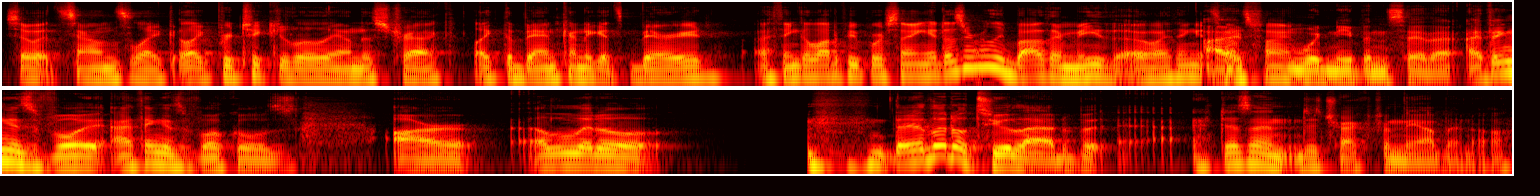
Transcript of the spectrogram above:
So it sounds like, like particularly on this track, like the band kind of gets buried. I think a lot of people are saying it doesn't really bother me though. I think it I sounds fine. I wouldn't even say that. I think his voice. I think his vocals are a little. They're a little too loud, but it doesn't detract from the album at all.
